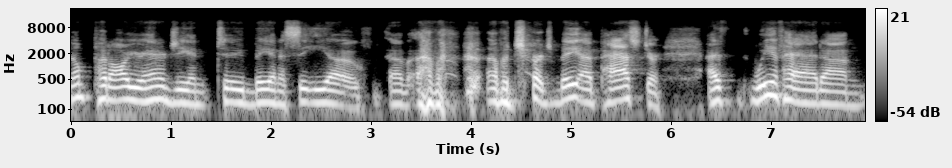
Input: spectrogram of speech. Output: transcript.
don't put all your energy into being a CEO of, of, a, of a church. Be a pastor. I, we have had, um,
